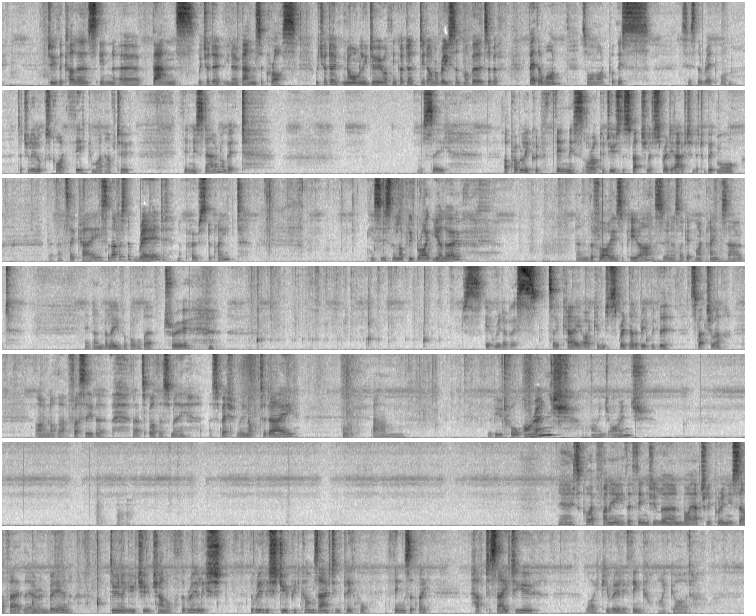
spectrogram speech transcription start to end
do the colours in uh, bands which I don't you know bands across which I don't normally do. I think I don't, did on a recent my birds of a feather one. So I might put this, this is the red one. It actually looks quite thick. I might have to thin this down a bit. We'll see. I probably could thin this or I could use the spatula to spread it out a little bit more but that's okay so that was the red poster paint this is the lovely bright yellow and the flies appear as soon as I get my paints out. It, unbelievable but true. just get rid of this. It's okay, I can just spread that a bit with the spatula. I'm not that fussy that that bothers me, especially not today um, the beautiful orange, orange, orange. Yeah, it's quite funny the things you learn by actually putting yourself out there and being doing a YouTube channel. The really the really stupid comes out in people the things that they have to say to you like you really think oh my god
